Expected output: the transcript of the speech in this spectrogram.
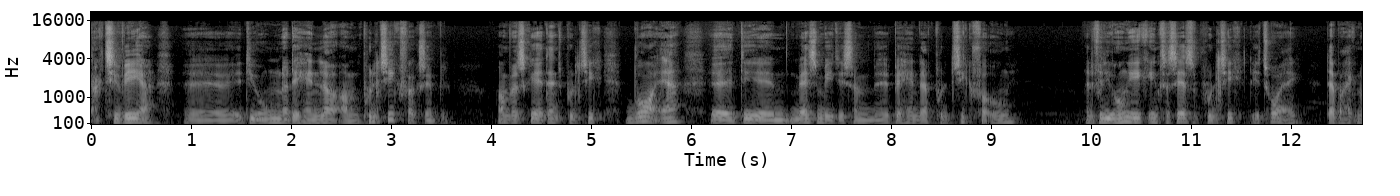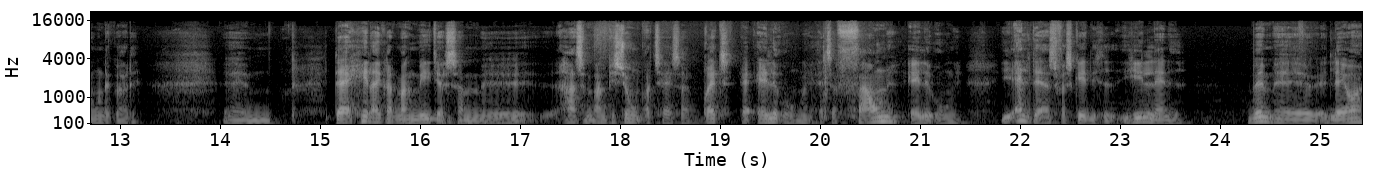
aktiverer øh, de unge, når det handler om politik, for eksempel. Om hvad sker i dansk politik. Hvor er øh, det øh, massemedie, som øh, behandler politik for unge? Er det fordi unge ikke interesserer sig for politik? Det tror jeg ikke. Der er bare ikke nogen, der gør det. Øh, der er heller ikke ret mange medier, som øh, har som ambition at tage sig bredt af alle unge, altså fagne alle unge, i al deres forskellighed, i hele landet. Hvem øh, laver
